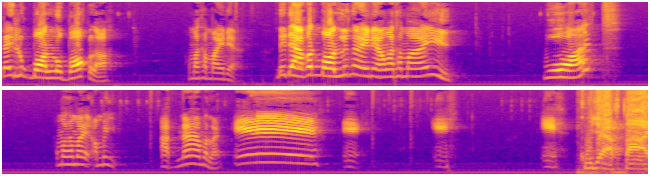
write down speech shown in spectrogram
ได้ลูกบอล Roblox เหรอ เอามาทำไมเนี่ย ได้ดราก้อนบอลหรือไงเนี่ยเอามาทำไม what เอามาทำไม เอาไปอัดหน้ามันเหรอเอะเอะเอะเอะกูอยากตาย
